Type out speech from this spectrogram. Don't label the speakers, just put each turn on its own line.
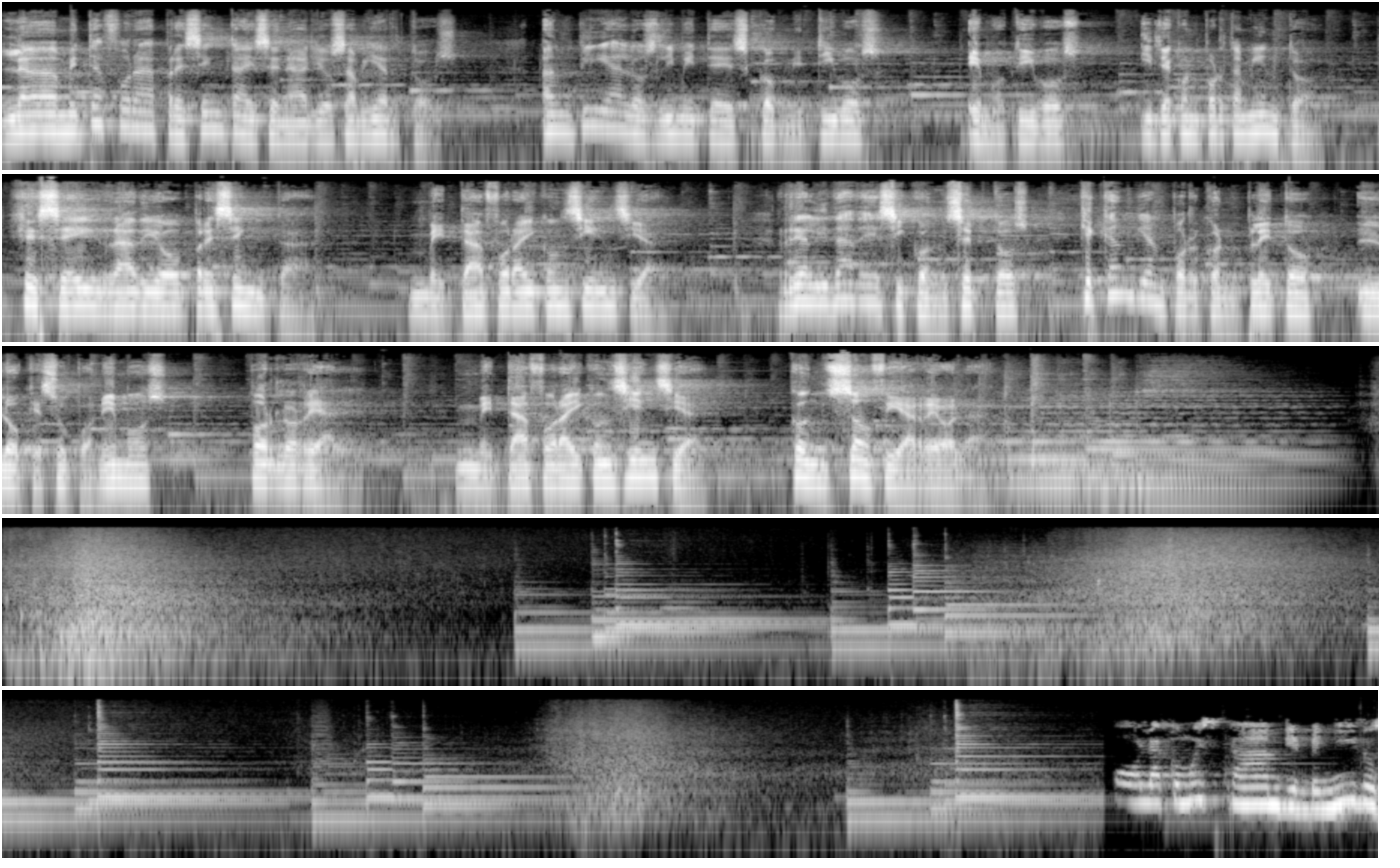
La metáfora presenta escenarios abiertos, amplía los límites cognitivos, emotivos y de comportamiento. GCI Radio presenta Metáfora y Conciencia, realidades y conceptos que cambian por completo lo que suponemos por lo real. Metáfora y Conciencia, con Sofía Reola.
